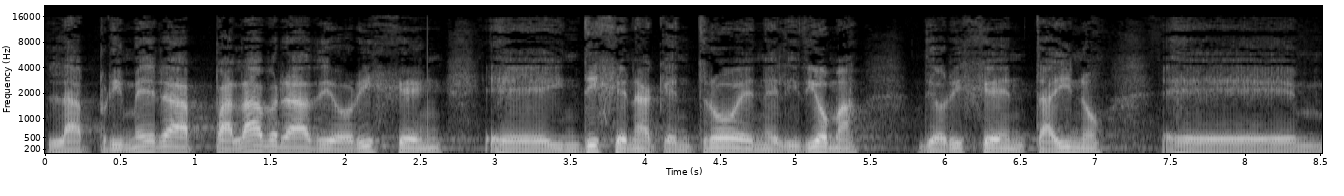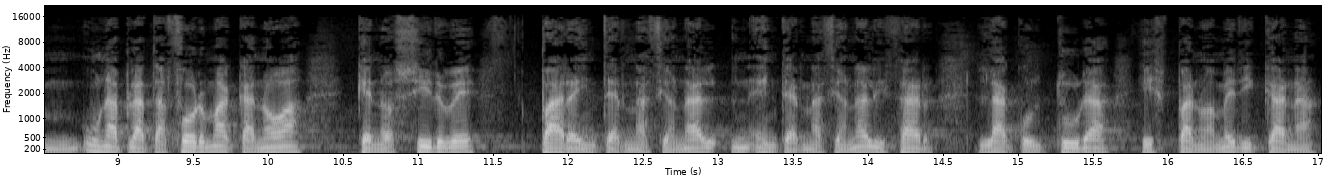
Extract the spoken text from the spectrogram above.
la primera palabra de origen eh, indígena que entró en el idioma, de origen taíno, eh, una plataforma canoa que nos sirve para internacionalizar la cultura hispanoamericana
